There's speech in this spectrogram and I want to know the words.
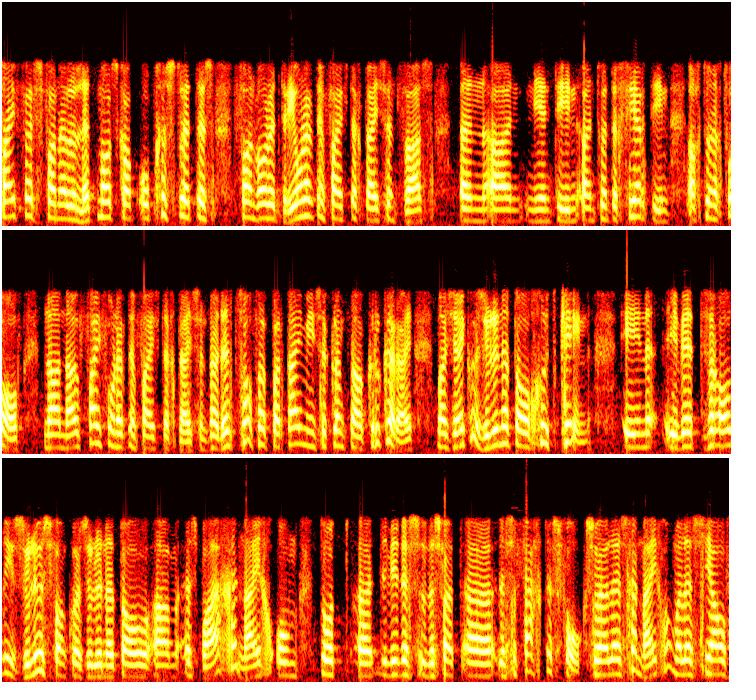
syfers van hulle lidmaatskap opgestoot is van waar dit 350 000 was in uh 19 in 2014 2012 na nou 550 000. Nou dit sou vir party mense klink na 'n kroekery, maar as jy KwaZulu-Natal goed ken, en jy weet veral die Zulus van KwaZulu-Natal um is baie geneig om tot uh jy weet dis dis wat uh dis 'n vegtersvolk. So hulle is geneig om hulle self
